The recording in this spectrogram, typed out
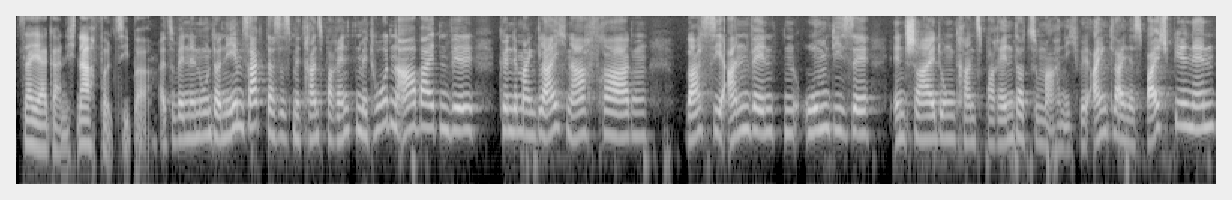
sei ja gar nicht nachvollziehbar. Also wenn ein Unternehmen sagt, dass es mit transparenten Methoden arbeiten will, könnte man gleich nachfragen, was sie anwenden, um diese Entscheidungen transparenter zu machen. Ich will ein kleines Beispiel nennen.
